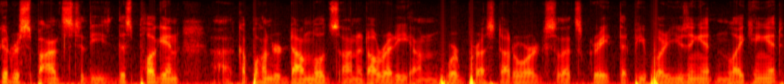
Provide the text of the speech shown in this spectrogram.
good response to these this plugin. Uh, a couple hundred downloads on it already on WordPress.org, so that's great that people are using it and liking it.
